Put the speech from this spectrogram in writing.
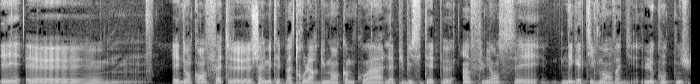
Et euh, et donc en fait, euh, j'admettais pas trop l'argument comme quoi la publicité peut influencer négativement, on va dire, le contenu.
